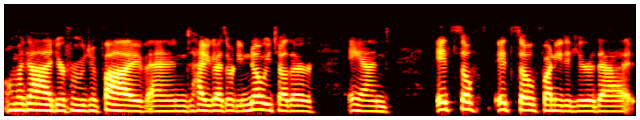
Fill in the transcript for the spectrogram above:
oh my god you're from region 5 and how you guys already know each other and it's so it's so funny to hear that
